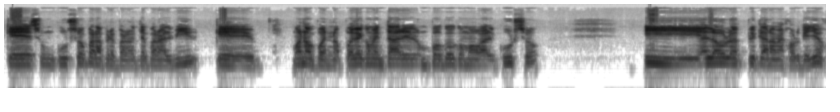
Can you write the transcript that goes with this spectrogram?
que es un curso para prepararte para el BIR, que bueno, pues nos puede comentar él un poco cómo va el curso y él lo explicará mejor que yo.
